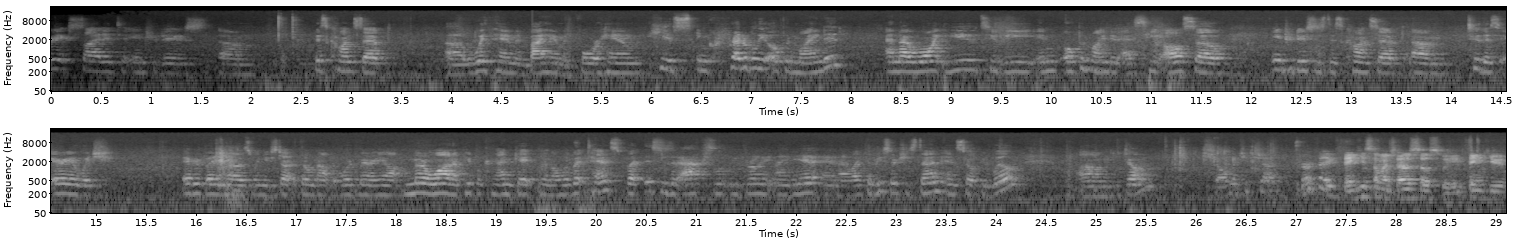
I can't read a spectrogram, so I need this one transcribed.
very excited to introduce um, this concept uh, with him and by him and for him. He is incredibly open-minded, and I want you to be open-minded as he also introduces this concept um, to this area, which everybody knows when you start throwing out the word marijuana, people can get a little bit tense, but this is an absolutely brilliant idea, and I like the research he's done, and so if you will, um, John, show what you've shown. Perfect. Thank you so much. That was so sweet. Thank you,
